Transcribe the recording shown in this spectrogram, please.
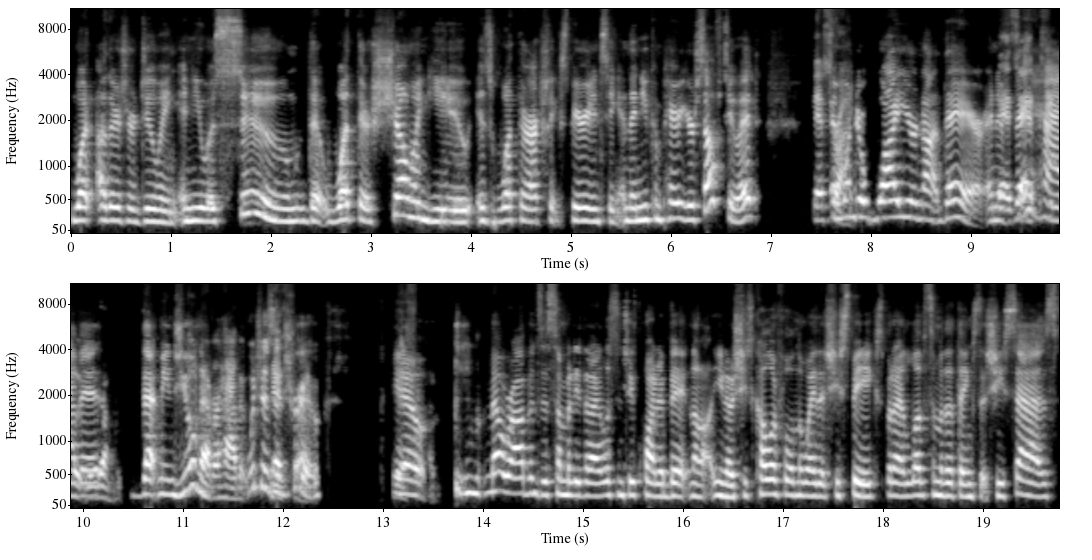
what others are doing and you assume that what they're showing you is what they're actually experiencing and then you compare yourself to it that's and right. wonder why you're not there. And if they have it, right. that means you'll never have it, which isn't That's true. Right. You know. Mel Robbins is somebody that I listen to quite a bit. And, uh, you know, she's colorful in the way that she speaks, but I love some of the things that she says.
